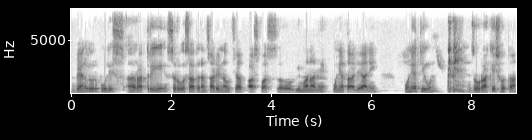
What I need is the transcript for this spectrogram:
बँगलोर पोलीस रात्री सर्वसाधारण साडेनऊच्या आसपास विमानाने पुण्यात आले आणि पुण्यात येऊन जो राकेश होता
